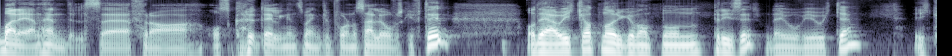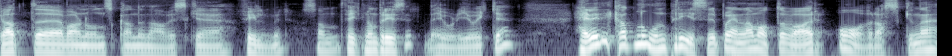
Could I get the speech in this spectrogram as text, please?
bare en hendelse fra Oscar-utdelingen som egentlig får noen særlige overskrifter. Og det er jo ikke at Norge vant noen priser, det gjorde vi jo ikke. Ikke at det var noen skandinaviske filmer som fikk noen priser, det gjorde de jo ikke. Heller ikke at noen priser på en eller annen måte var overraskende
